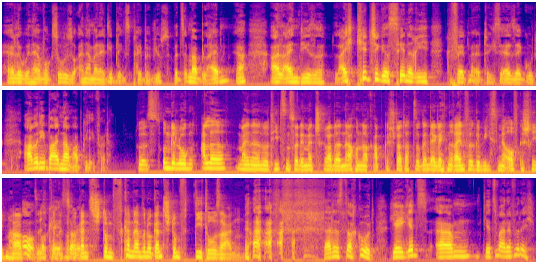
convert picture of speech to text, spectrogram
Halloween Havoc sowieso einer meiner Lieblings-Pay-Per-Views, wird es immer bleiben, ja. Allein diese leicht kitschige Szenerie gefällt mir natürlich sehr, sehr gut. Aber die beiden haben abgeliefert. Du hast ungelogen alle meine Notizen zu dem Match gerade nach und nach abgestottert, sogar in der gleichen Reihenfolge, wie ich es mir aufgeschrieben habe. Oh, also ich okay, kann einfach ganz stumpf, kann einfach nur ganz stumpf Dito sagen. Dann ist doch gut. Ja, jetzt ähm, geht's weiter für dich.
